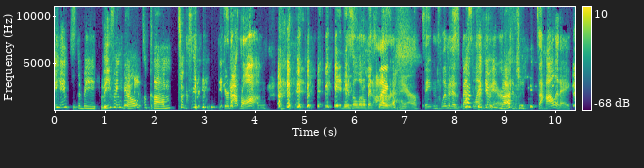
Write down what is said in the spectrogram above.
seems to be leaving hell to come to You're not wrong. it, is a little bit Like- hotter in there. Satan's living his best life could you there. imagine? It's a holiday.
